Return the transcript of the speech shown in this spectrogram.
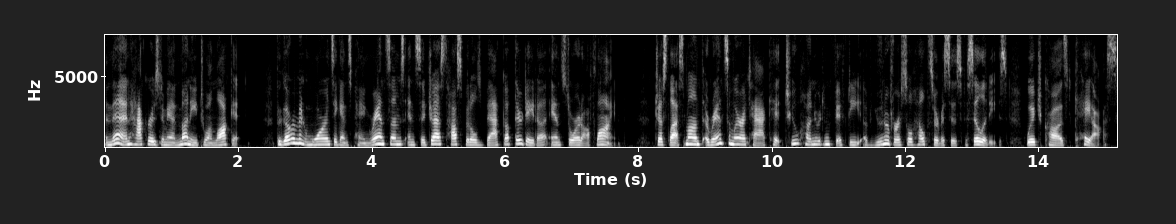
And then hackers demand money to unlock it. The government warns against paying ransoms and suggests hospitals back up their data and store it offline. Just last month, a ransomware attack hit 250 of Universal Health Services facilities, which caused chaos.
